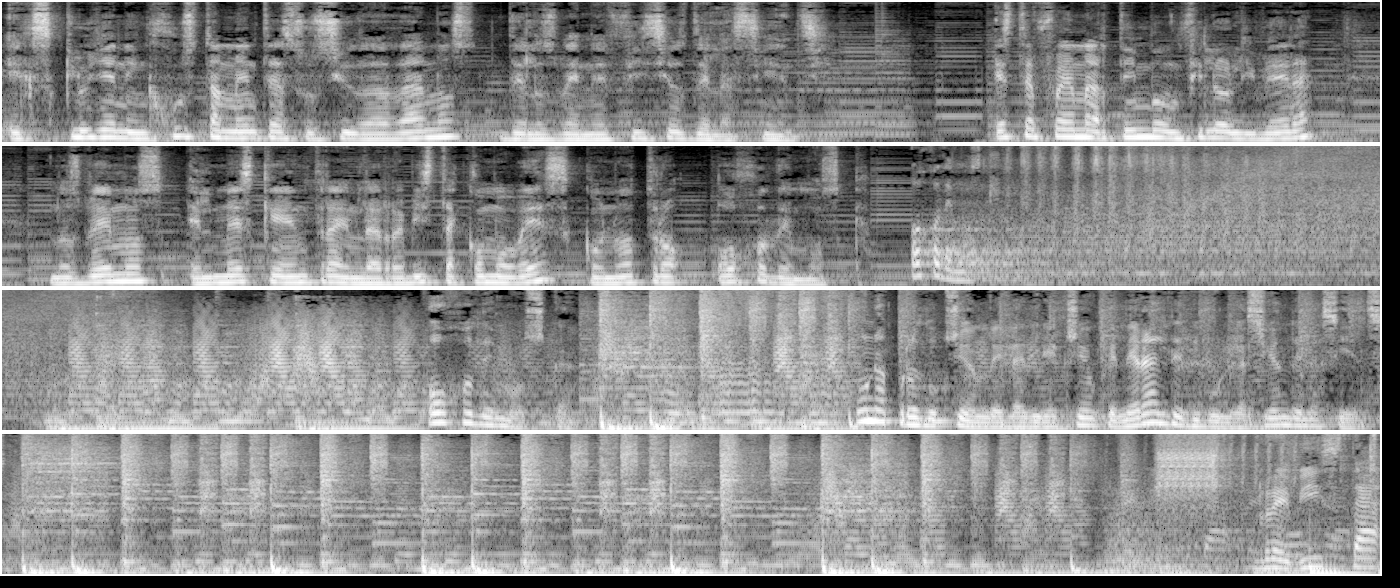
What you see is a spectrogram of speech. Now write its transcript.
excluyen injustamente a sus ciudadanos de los beneficios de la ciencia. Este fue Martín Bonfil Olivera, nos vemos el mes que entra en la revista Cómo ves con otro Ojo de Mosca. Ojo de Mosca. Ojo de Mosca. Una producción de la Dirección General de Divulgación de la Ciencia. Revista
